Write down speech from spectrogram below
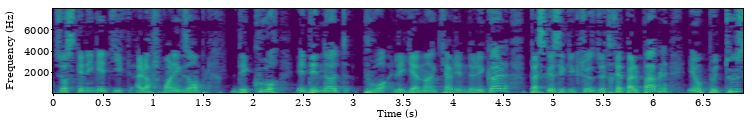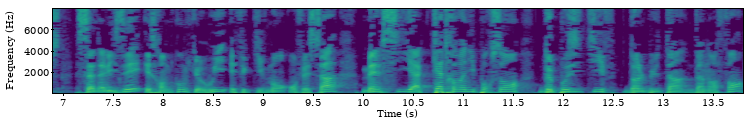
sur ce qui est négatif. Alors je prends l'exemple des cours et des notes pour les gamins qui reviennent de l'école parce que c'est quelque chose de très palpable et on peut tous s'analyser et se rendre compte que oui effectivement on fait ça. Même s'il y a 90% de positif dans le bulletin d'un enfant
